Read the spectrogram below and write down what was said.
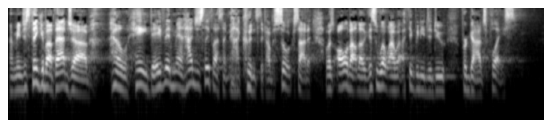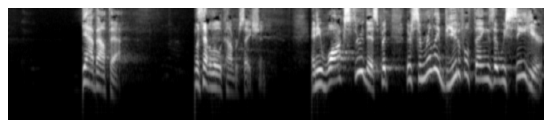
I mean, just think about that job. Oh, hey, David, man, how'd you sleep last night? Man, I couldn't sleep. I was so excited. I was all about that. Like, this is what I think we need to do for God's place. Yeah, about that. Let's have a little conversation. And he walks through this, but there's some really beautiful things that we see here.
